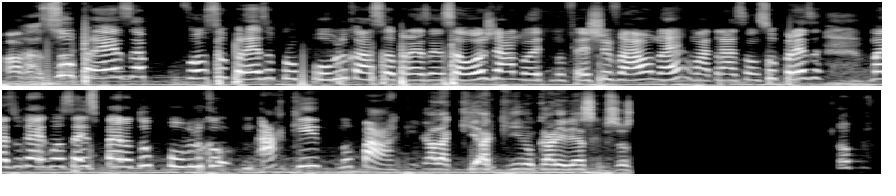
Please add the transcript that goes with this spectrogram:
A surpresa, foi uma surpresa pro público a sua presença hoje à noite no festival, né? Uma atração surpresa. Mas o que é que você espera do público aqui no parque? Cara, aqui, aqui no Cariri, as pessoas Opa.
